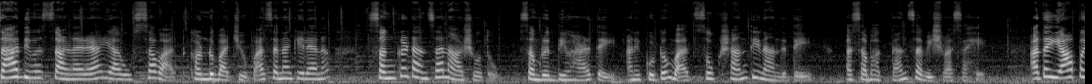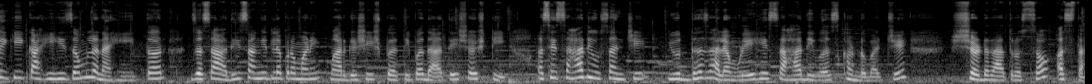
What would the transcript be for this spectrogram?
सहा दिवस चालणाऱ्या या उत्सवात खंडोबाची उपासना केल्यानं संकटांचा नाश होतो. समृद्धी वाढते आणि कुटुंबात सुख शांती नांदते असा भक्तांचा विश्वास आहे. आता यापैकी काहीही जमलं नाही. तर जसं आधी सांगितल्याप्रमाणे मार्गशीर्ष प्रतिपदा ते षष्टी असे सहा दिवसांचे युद्ध झाल्यामुळे हे सहा दिवस खंडोबाचे षडरात्रोत्सव असतात.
